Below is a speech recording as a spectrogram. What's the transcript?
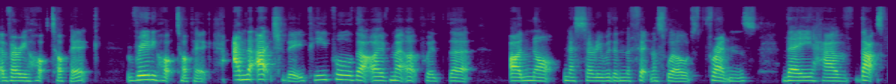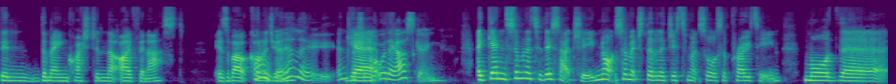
a very hot topic, really hot topic. And that actually, people that I've met up with that are not necessarily within the fitness world, friends, they have that's been the main question that I've been asked is about Oh, collagen. really? Interesting. Yeah. What were they asking? again similar to this actually not so much the legitimate source of protein more the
